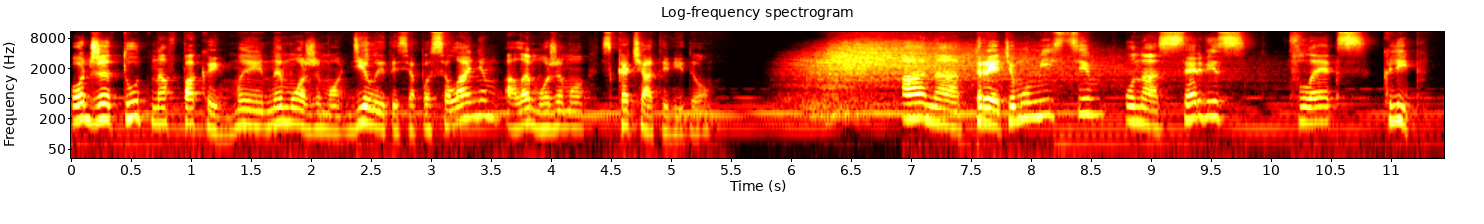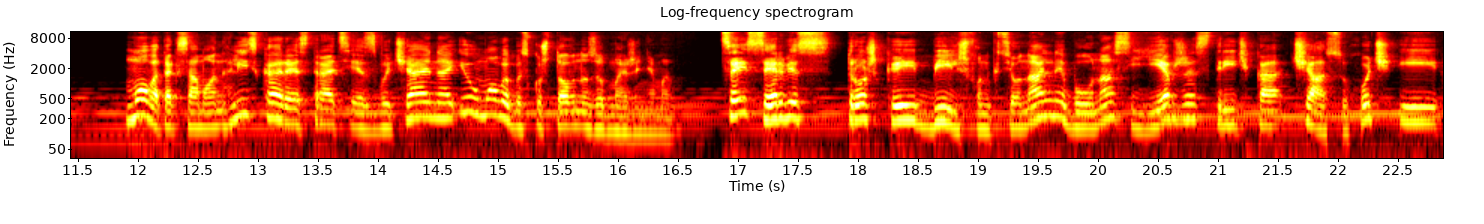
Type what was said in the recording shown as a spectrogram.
Отже, тут навпаки, ми не можемо ділитися посиланням, але можемо скачати відео. А на третьому місці у нас сервіс Flex Clip. Мова так само англійська, реєстрація звичайна і умови безкоштовно з обмеженнями. Цей сервіс трошки більш функціональний, бо у нас є вже стрічка часу, хоч і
